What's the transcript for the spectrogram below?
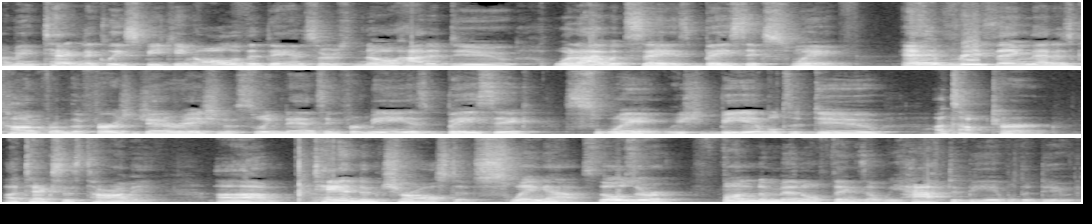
I mean, technically speaking, all of the dancers know how to do what I would say is basic swing. Everything that has come from the first generation of swing dancing for me is basic swing. We should be able to do a tuck turn, a Texas Tommy, um, tandem Charleston, swing outs. Those are fundamental things that we have to be able to do.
